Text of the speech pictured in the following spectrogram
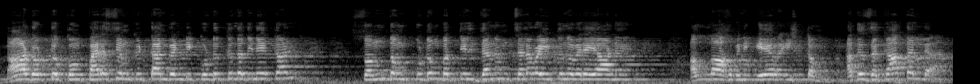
നാടൊട്ടുക്കും പരസ്യം കിട്ടാൻ വേണ്ടി കൊടുക്കുന്നതിനേക്കാൾ സ്വന്തം കുടുംബത്തിൽ ജനം ചെലവഴിക്കുന്നവരെയാണ് അള്ളാഹുവിന് ഏറെ ഇഷ്ടം. അത് ജക്കാത്തല്ല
